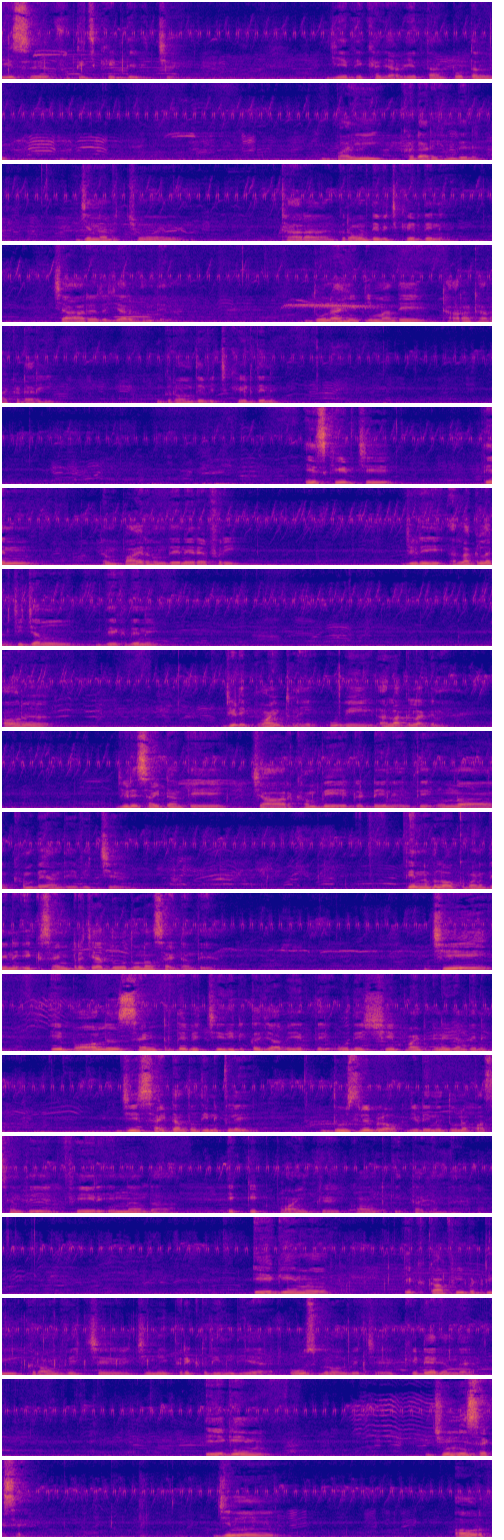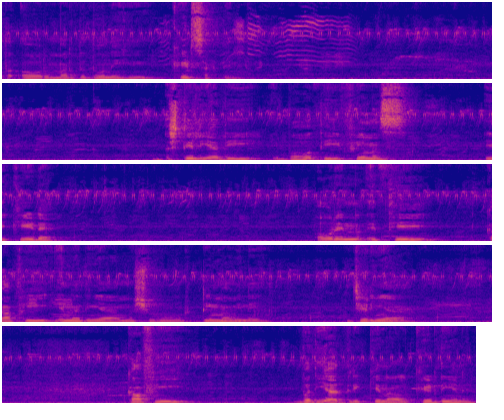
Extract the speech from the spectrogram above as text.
ਇਸ ਫੁਟੇਜ ਖੇਡ ਦੇ ਵਿੱਚ ਜੇ ਦੇਖਿਆ ਜਾਵੇ ਤਾਂ ਟੋਟਲ 22 ਖਿਡਾਰੀ ਹੁੰਦੇ ਨੇ, ਜਿਨ੍ਹਾਂ ਵਿੱਚੋਂ 18 ਗਰਾਊਂਡ ਦੇ ਵਿੱਚ ਖੇਡਦੇ ਨੇ 4 ਰਿਜ਼ਰਵ ਹੁੰਦੇ ਨੇ। ਦੋਨਾਂ ਹੀ ਟੀਮਾਂ ਦੇ 18 18 ਖਿਡਾਰੀ ਗਰਾਊਂਡ ਦੇ ਵਿੱਚ ਖੇਡਦੇ ਨੇ। ਇਸ ਖੇਡ 'ਚ ਤਿੰਨ ਅੰਪਾਇਰ ਹੁੰਦੇ ਨੇ ਰੈਫਰੀ, ਜਿਹੜੇ ਅਲੱਗ-ਅਲੱਗ ਚੀਜ਼ਾਂ ਨੂੰ ਦੇਖਦੇ ਨੇ। ਔਰ ਜਿਹੜੇ ਪੁਆਇੰਟ ਨੇ, ਉਹ ਵੀ ਅਲੱਗ-ਅਲੱਗ ਨੇ। ਜਿਹੜੇ ਸਾਈਡਾਂ ਤੇ ਚਾਰ ਖੰਭੇ ਗੱਡੇ ਨੇ ਤੇ ਉਹਨਾਂ ਖੰਭਿਆਂ ਦੇ ਵਿੱਚ ਤਿੰਨ ਬਲਾਕ ਬਣਦੇ ਨੇ, ਇੱਕ ਸੈਂਟਰ 'ਚ ਆ, ਦੋ ਦੋਨਾਂ ਸਾਈਡਾਂ ਤੇ ਆ। ਜੇ ਇਹ ਬਾਲ ਸੈਂਟਰ ਦੇ ਵਿੱਚ ਇਹਦੀ ਨਿਕਲ ਜਾਵੇ ਤੇ ਉਹਦੇ 6 ਪੁਆਇੰਟ ਗਿਣੇ ਜਾਂਦੇ ਨੇ। ਜੇ ਸਾਈਡਾਂ ਤੋਂ ਦੀ ਨਿਕਲੇ, ਦੂਸਰੇ ਬਲਾਕ ਜਿਹੜੇ ਨੇ ਦੋਨਾਂ ਪਾਸਿਆਂ ਤੇ ਫਿਰ ਇਹਨਾਂ ਦਾ ਇੱਕ ਇੱਕ ਪੁਆਇੰਟ ਕਾਊਂਟ ਕੀਤਾ ਜਾਂਦਾ ਹੈ। ਇਹ ਗੇਮ ਇੱਕ ਕਾਫੀ ਵੱਡੀ ਗਰਾਊਂਡ ਵਿੱਚ ਜਿਵੇਂ ਕ੍ਰਿਕਟ ਦੀ ਹੁੰਦੀ ਹੈ, ਉਸ ਗਰਾਊਂਡ ਵਿੱਚ ਖੇਡਿਆ ਜਾਂਦਾ ਹੈ। ਇਹ ਗੇਮ ਯੂਨੀਸੈਕਸ ਹੈ। ਜਿਹਨੂੰ ਔਰਤ ਔਰ ਮਰਦ ਦੋਨੇ ਹੀ ਖੇਡ ਸਕਦੇ ਨੇ। ਆਸਟ੍ਰੇਲੀਆ ਦੀ ਬਹੁਤ ਹੀ ਫੇਮਸ ਇਹ ਖੇਡ ਹੈ ਔਰ ਇਨ, ਇੱਥੇ ਕਾਫੀ ਇਹਨਾਂ ਦੀਆਂ ਮਸ਼ਹੂਰ ਟੀਮਾਂ ਵੀ ਨੇ, ਜਿਹੜੀਆਂ ਕਾਫੀ ਵਧੀਆ ਤਰੀਕੇ ਨਾਲ ਖੇਡਦੀਆਂ ਨੇ।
